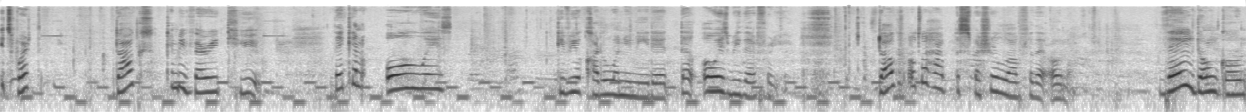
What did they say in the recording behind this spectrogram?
It's worth it. Dogs can be very cute. They can always give you a cuddle when you need it. They'll always be there for you. Dogs also have a special love for their owner. They don't go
